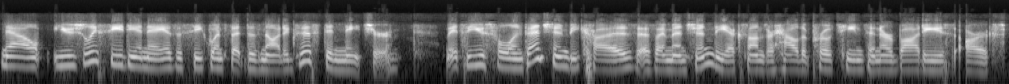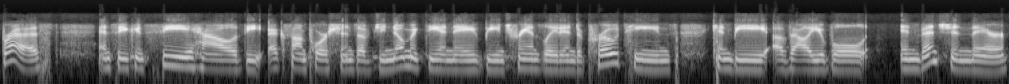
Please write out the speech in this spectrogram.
Now, usually cDNA is a sequence that does not exist in nature. It's a useful invention because, as I mentioned, the exons are how the proteins in our bodies are expressed. And so you can see how the exon portions of genomic DNA being translated into proteins can be a valuable invention there.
